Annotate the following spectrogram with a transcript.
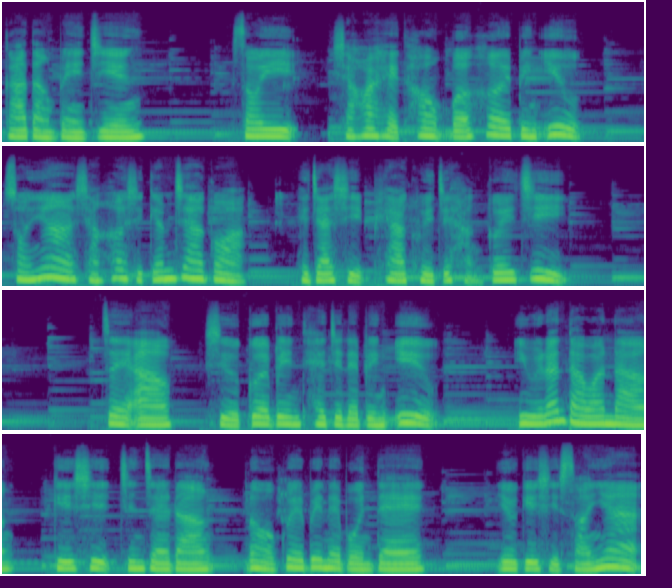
加重病情。所以消化系统无好的朋友，酸药上好是减食过，或者是撇开这项果子。最后是有过敏体质的朋友，因为咱台湾人其实真侪人拢有过敏的问题，尤其是酸药。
